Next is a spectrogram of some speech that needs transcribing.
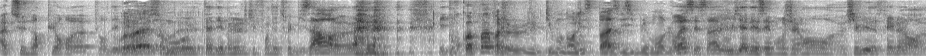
actionneur pur euh, pour des Ouais, Manuels non, où mais- t'as des Manuels qui font des trucs bizarres. euh, et- Pourquoi pas Enfin, je- qui vont dans l'espace, visiblement. Ouais, c'est ça, où il y a des aimants géants. euh, J'ai vu des trailers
